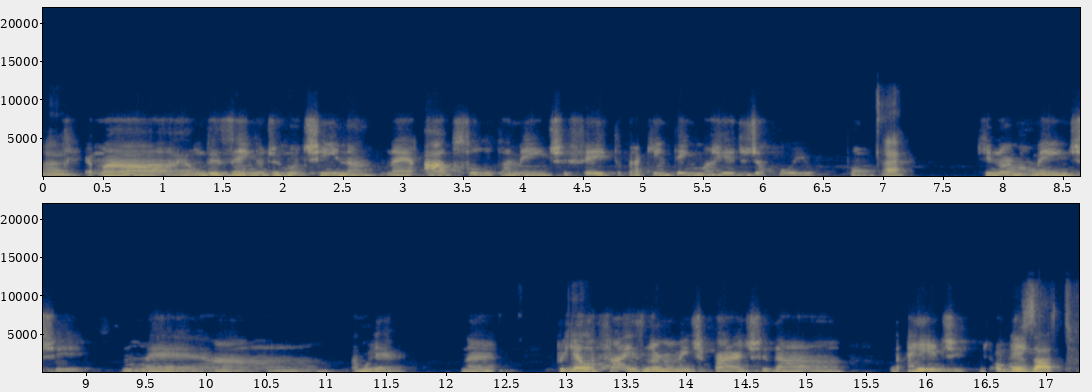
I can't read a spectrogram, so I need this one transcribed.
É. é. uma, é um desenho de rotina, né? Absolutamente feito para quem tem uma rede de apoio. Ponto. É. Que normalmente não é a, a mulher, né? Porque ela faz normalmente parte da, da rede de alguém. Exato.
